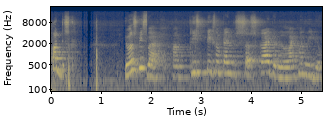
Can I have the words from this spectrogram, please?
hard disk. You must be bad. Um, please take some time to subscribe and like my video.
